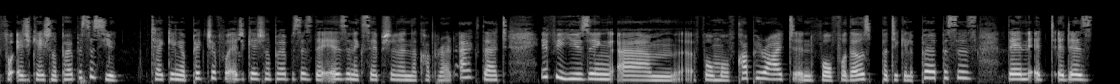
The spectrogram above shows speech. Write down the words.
for educational purposes, you taking a picture for educational purposes, there is an exception in the Copyright Act that if you're using um, a form of copyright and for, for those particular purposes, then it, it is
